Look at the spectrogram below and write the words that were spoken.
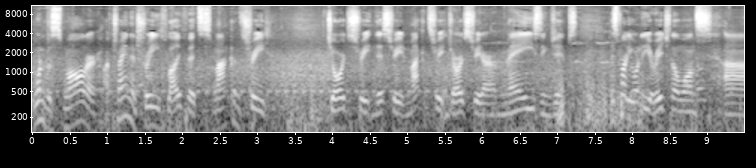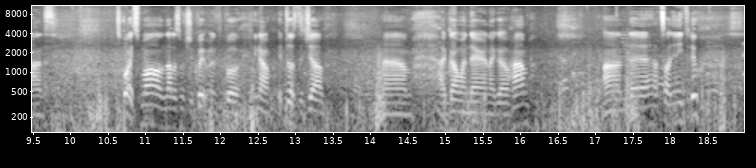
one of the smaller. I've trained in three Flyefits, Mackin Street, George Street and this street. Mackin Street and George Street are amazing gyms. This is probably one of the original ones and it's quite small, not as much equipment, but you know, it does the job. Um, I go in there and I go ham and uh, that's all you need to do.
